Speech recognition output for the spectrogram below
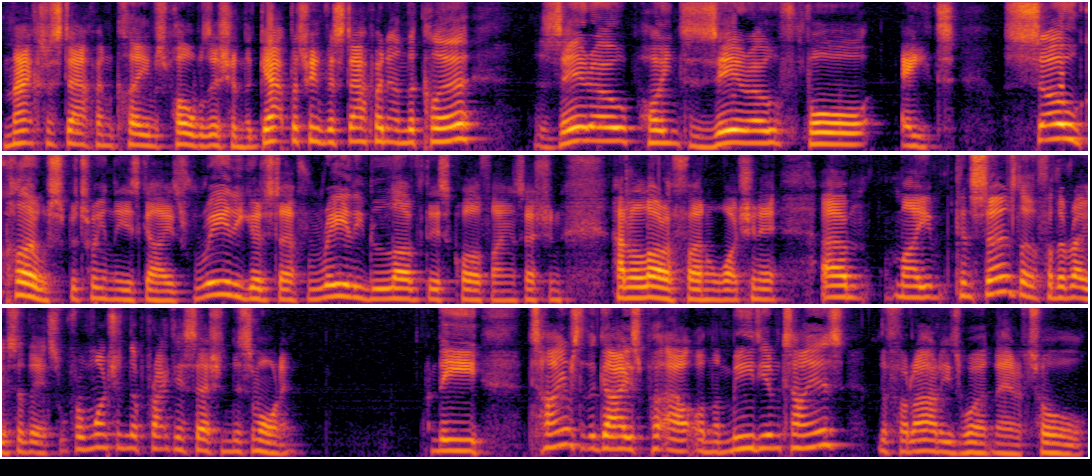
Max Verstappen claims pole position. The gap between Verstappen and Leclerc 0.048. So close between these guys. Really good stuff. Really loved this qualifying session. Had a lot of fun watching it. Um, my concerns, though, for the race are this. From watching the practice session this morning, the times that the guys put out on the medium tyres, the Ferraris weren't there at all.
